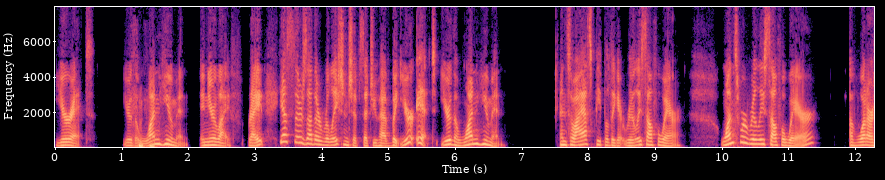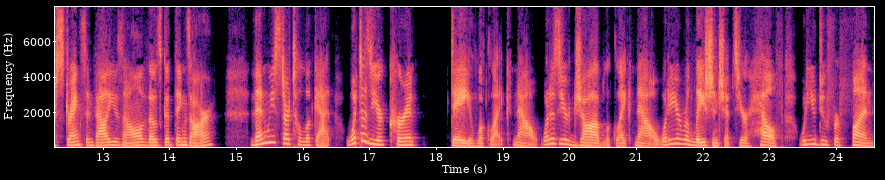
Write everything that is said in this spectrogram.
You're it. You're the one human in your life, right? Yes, there's other relationships that you have, but you're it. You're the one human. And so I ask people to get really self aware. Once we're really self aware of what our strengths and values and all of those good things are, Then we start to look at what does your current day look like now? What does your job look like now? What are your relationships, your health? What do you do for fun?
